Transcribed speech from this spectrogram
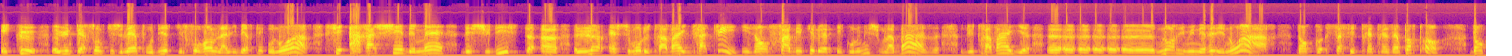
Et que euh, une personne qui se lève pour dire qu'il faut rendre la liberté aux Noirs, c'est arracher des mains des sudistes euh, leur instrument de travail gratuit. Ils ont fabriqué leur économie sur la base du travail non rémunéré des Noirs. Donc ça c'est très très important. Donc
